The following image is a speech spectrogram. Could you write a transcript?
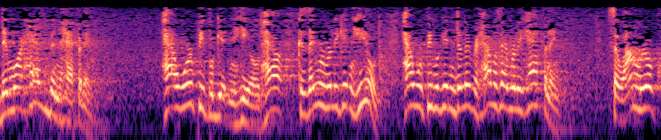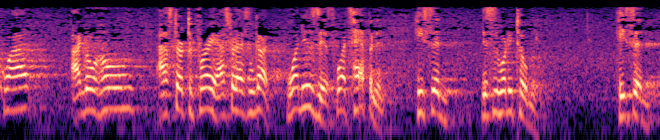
then what has been happening? How were people getting healed? How, because they were really getting healed. How were people getting delivered? How was that really happening? So I'm real quiet. I go home, I start to pray. I start asking God, what is this? What's happening? He said, this is what he told me. He said,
